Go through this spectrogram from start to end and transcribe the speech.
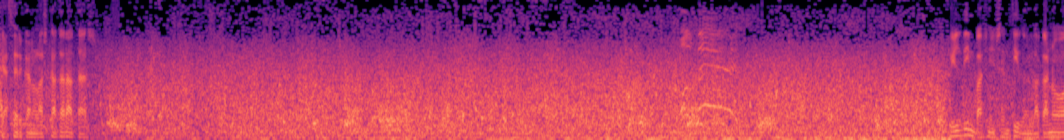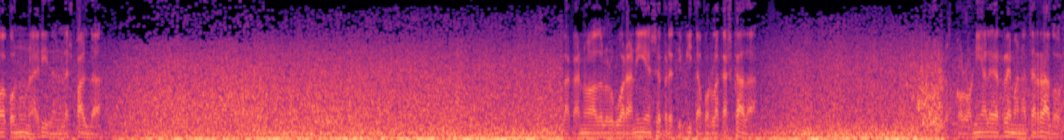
Se acercan a las cataratas. Fielding va sin sentido en la canoa con una herida en la espalda. La canoa de los guaraníes se precipita por la cascada. Los coloniales reman aterrados.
